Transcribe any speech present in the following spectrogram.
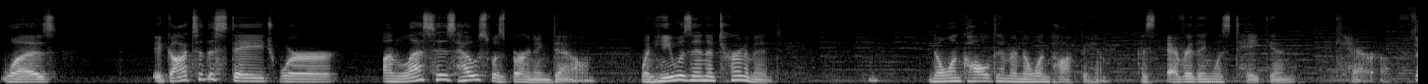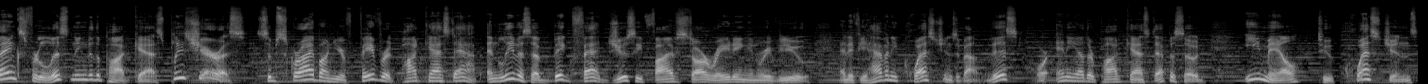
was it got to the stage where, unless his house was burning down, when he was in a tournament, no one called him or no one talked to him because everything was taken care of. Thanks for listening to the podcast. Please share us, subscribe on your favorite podcast app, and leave us a big, fat, juicy five star rating and review. And if you have any questions about this or any other podcast episode, email to questions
